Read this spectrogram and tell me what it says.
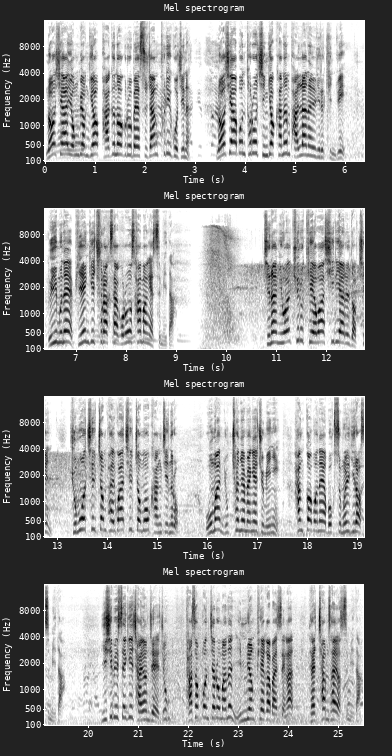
러시아 용병기업 바그너 그룹의 수장 프리고지는 러시아 본토로 진격하는 반란을 일으킨 뒤 의문의 비행기 추락 사고로 사망했습니다. 지난 2월 튀르키예와 시리아를 덮친 규모 7.8과 7.5 강진으로 5만 6천여 명의 주민이 한꺼번에 목숨을 잃었습니다. 21세기 자연재해 중 다섯 번째로 많은 인명피해가 발생한 대참사였습니다.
